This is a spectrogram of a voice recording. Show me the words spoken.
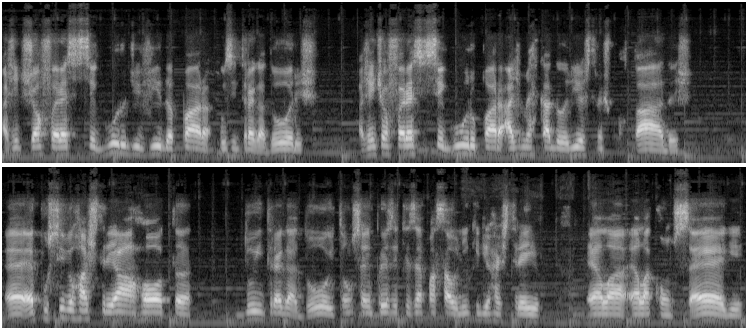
a gente já oferece seguro de vida para os entregadores. A gente oferece seguro para as mercadorias transportadas. É, é possível rastrear a rota do entregador. Então, se a empresa quiser passar o link de rastreio, ela, ela consegue.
